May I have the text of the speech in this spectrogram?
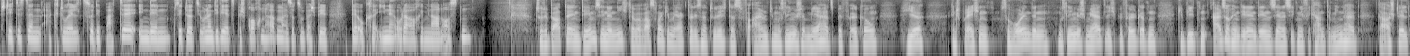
Steht es denn aktuell zur Debatte in den Situationen, die wir jetzt besprochen haben, also zum Beispiel der Ukraine oder auch im Nahen Osten? Zur Debatte in dem Sinne nicht, aber was man gemerkt hat, ist natürlich, dass vor allem die muslimische Mehrheitsbevölkerung hier entsprechend sowohl in den muslimisch mehrheitlich bevölkerten Gebieten als auch in denen, in denen sie eine signifikante Minderheit darstellt,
